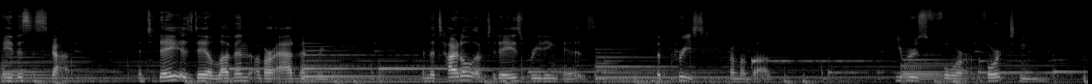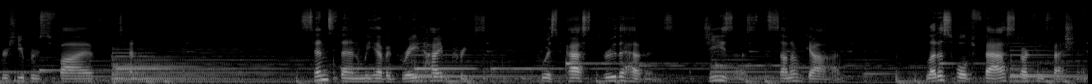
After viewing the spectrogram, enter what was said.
Hey, this is Scott, and today is day 11 of our Advent reading. And the title of today's reading is The Priest from Above. Hebrews 4:14 through Hebrews 5:10. Since then we have a great high priest who has passed through the heavens, Jesus, the Son of God. Let us hold fast our confession.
